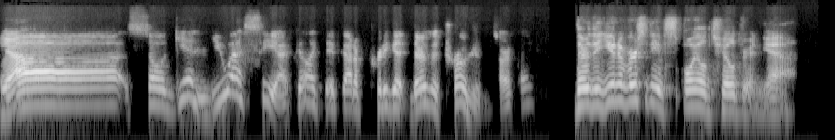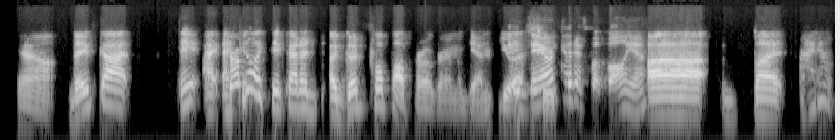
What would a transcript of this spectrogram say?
Yeah. Uh, so again, USC, I feel like they've got a pretty good. They're the Trojans, aren't they? They're the University of Spoiled Children. Yeah. Yeah, they've got. They, I, I feel like they've got a, a good football program again. They- USC. They are good at football. Yeah. Uh, but I don't.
